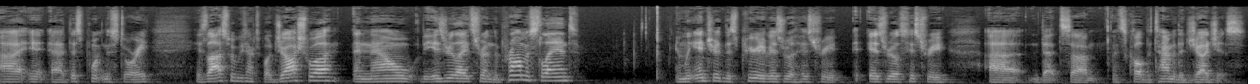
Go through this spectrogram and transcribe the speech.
uh, at this point in the story is last week we talked about Joshua, and now the Israelites are in the Promised Land, and we entered this period of Israel history, Israel's history uh, that's um, it's called the time of the Judges,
